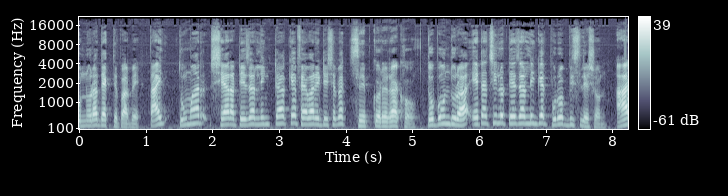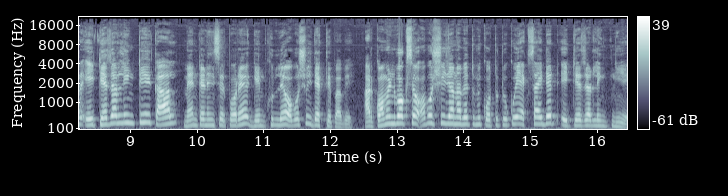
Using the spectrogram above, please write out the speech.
অন্যরা দেখতে পারবে। তাই তোমার শেয়ার ট্রেজার লিঙ্কটাকে ফেভারিট হিসেবে সেভ করে রাখো। তো বন্ধুরা, এটা ছিল ট্রেজার লিঙ্কের পুরো বিশ্লেষণ। আর এই ট্রেজার লিঙ্কটি কাল মেনটেনেন্সের পরে গেম খুললে অবশ্যই দেখতে পাবে। আর কমেন্ট বক্সে অবশ্যই জানাবে তুমি কতটুকু এক্সাইটেড এই টেজার লিঙ্ক নিয়ে।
